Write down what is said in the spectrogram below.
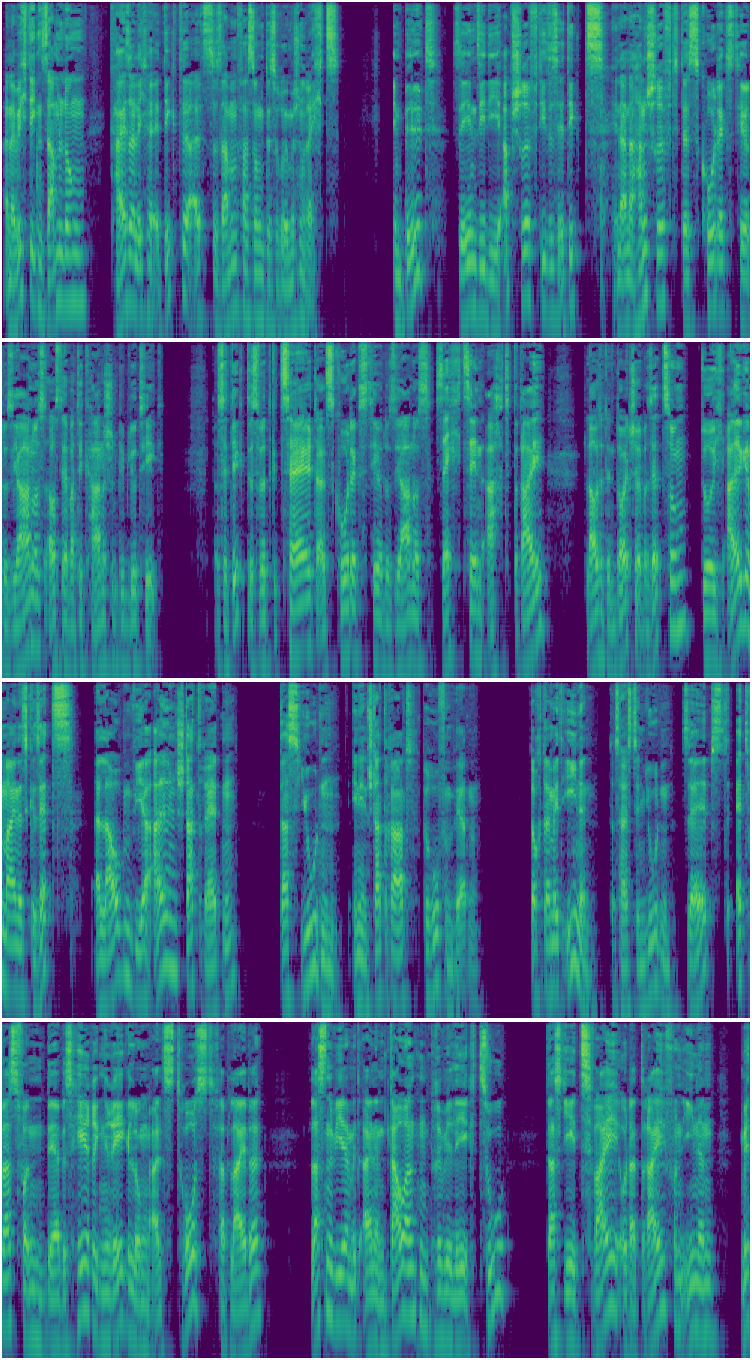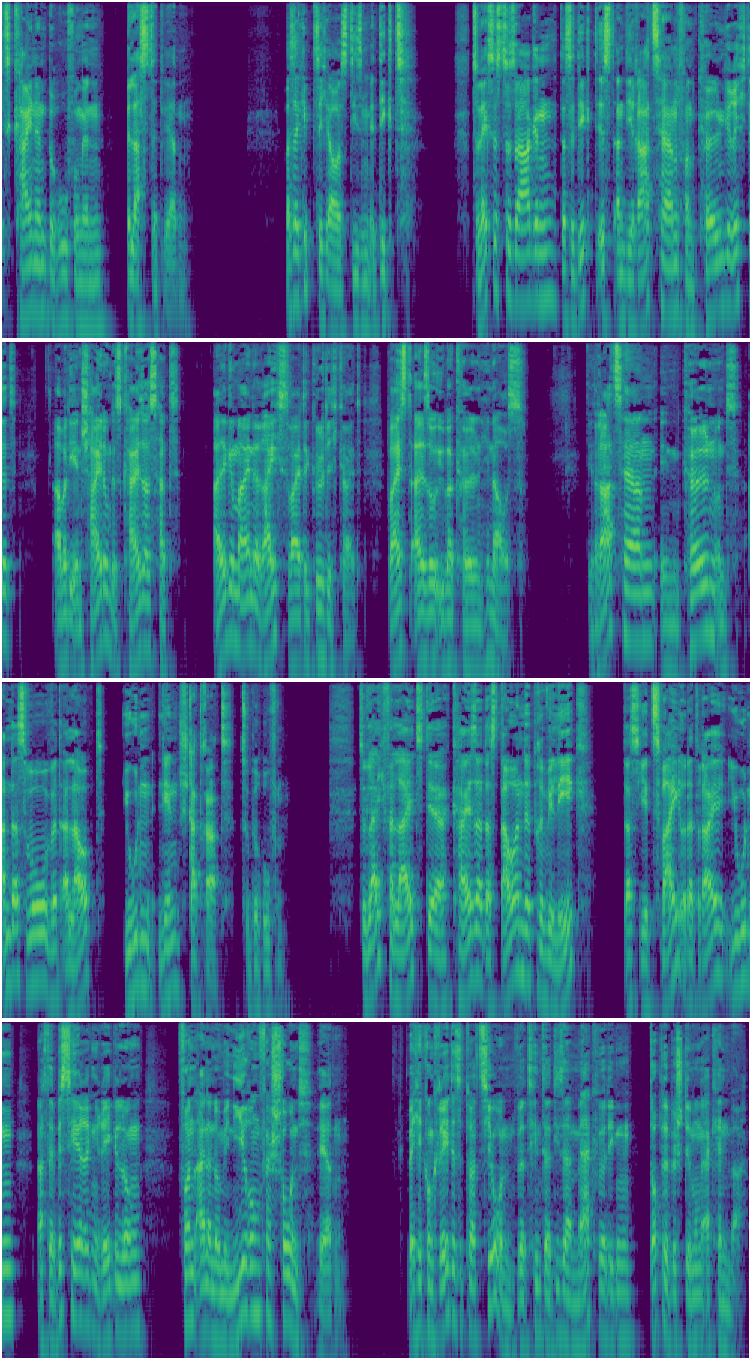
einer wichtigen Sammlung kaiserlicher Edikte als Zusammenfassung des römischen Rechts. Im Bild sehen Sie die Abschrift dieses Edikts in einer Handschrift des Codex Theodosianus aus der Vatikanischen Bibliothek. Das Edikt, es wird gezählt als Codex Theodosianus 1683, lautet in deutscher Übersetzung, durch allgemeines Gesetz erlauben wir allen Stadträten, dass Juden in den Stadtrat berufen werden. Doch damit ihnen, das heißt den Juden selbst, etwas von der bisherigen Regelung als Trost verbleibe, lassen wir mit einem dauernden Privileg zu, dass je zwei oder drei von ihnen mit keinen Berufungen belastet werden. Was ergibt sich aus diesem Edikt? Zunächst ist zu sagen, das Edikt ist an die Ratsherren von Köln gerichtet, aber die Entscheidung des Kaisers hat allgemeine reichsweite Gültigkeit, weist also über Köln hinaus. Den Ratsherren in Köln und anderswo wird erlaubt, Juden in den Stadtrat zu berufen. Zugleich verleiht der Kaiser das dauernde Privileg, dass je zwei oder drei Juden nach der bisherigen Regelung von einer Nominierung verschont werden. Welche konkrete Situation wird hinter dieser merkwürdigen Doppelbestimmung erkennbar?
